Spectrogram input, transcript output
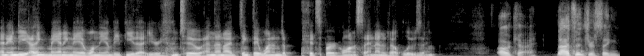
And Indy, I think Manning may have won the MVP that year even too. And then I think they went into Pittsburgh, I want to say, and ended up losing. Okay, that's interesting.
